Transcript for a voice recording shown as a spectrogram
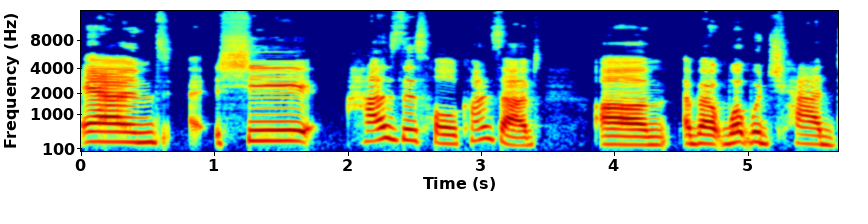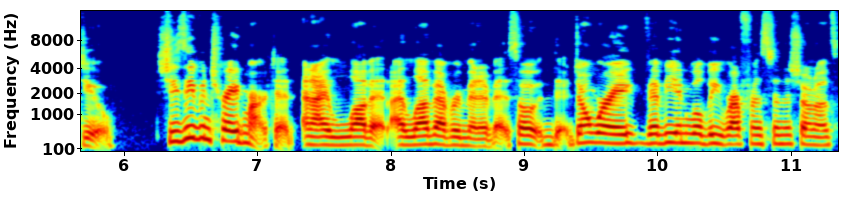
And uh, she has this whole concept um, about what would Chad do. She's even trademarked it, and I love it. I love every minute of it. So don't worry, Vivian will be referenced in the show notes,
